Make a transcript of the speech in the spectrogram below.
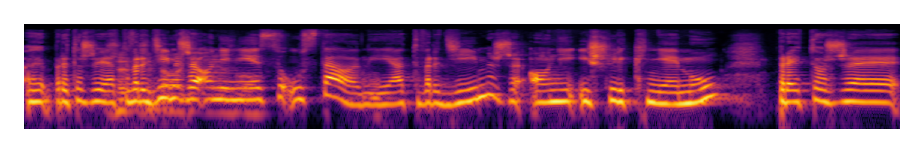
Pretože ja že tvrdím, že oni nie sú ustalení. Ja tvrdím, že oni išli k nemu, pretože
